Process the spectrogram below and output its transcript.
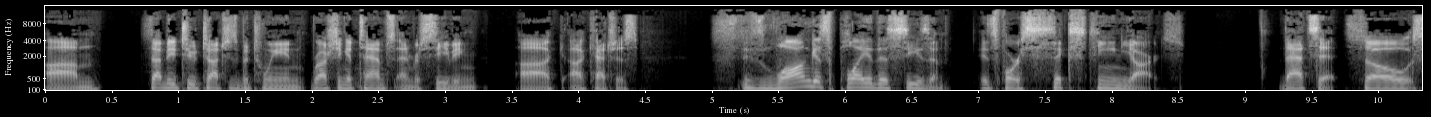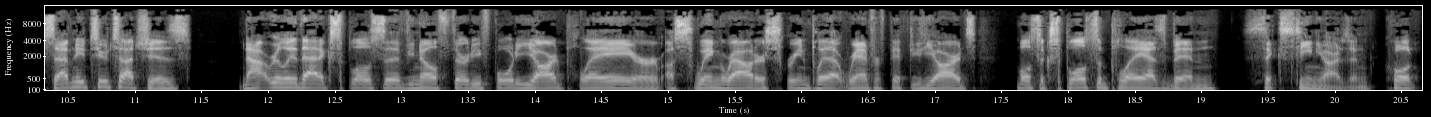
um, 72 touches between rushing attempts and receiving uh, uh, catches. His longest play this season is for 16 yards. That's it. So 72 touches, not really that explosive, you know, 30, 40 yard play or a swing route or screen play that ran for 50 yards. Most explosive play has been 16 yards and quote,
